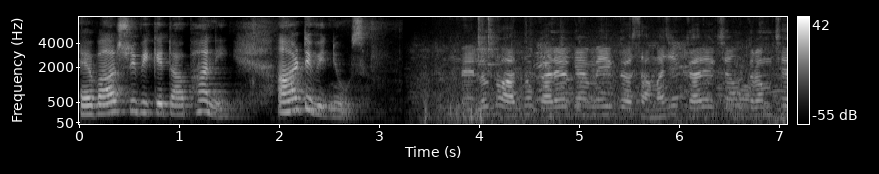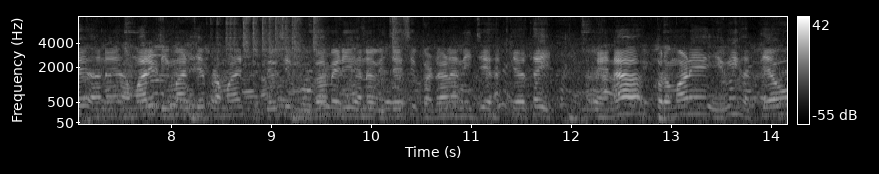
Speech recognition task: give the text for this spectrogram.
અહેવાલ શ્રી વિકે ટાભાની આરટીવી ન્યૂઝ. પહેલો તો આજનો કાર્યક્રમ એક સામાજિક કાર્યક્ષમ ક્રમ છે અને અમારી ડિમાન્ડ જે પ્રમાણે સુખદેવસિંહ મોગામેડી અને વિજયસિંહ ભટાણાની જે હત્યા થઈ એના પ્રમાણે એવી હત્યાઓ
